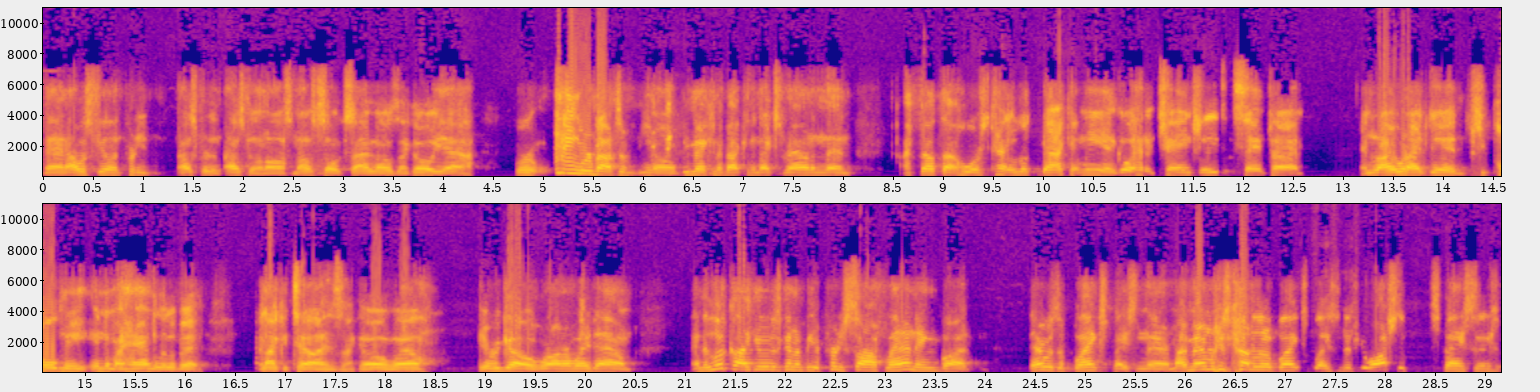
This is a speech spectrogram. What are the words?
man, I was feeling pretty. I was feeling, I was feeling awesome. I was so excited. I was like, oh yeah, we're we're about to, you know, be making it back to the next round, and then I felt that horse kind of look back at me and go ahead and change leads at the same time. And right when I did, she pulled me into my hand a little bit, and I could tell I was like, "Oh well, here we go. We're on our way down." And it looked like it was going to be a pretty soft landing, but there was a blank space in there. My memory's got a little blank space, and if you watch the and,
